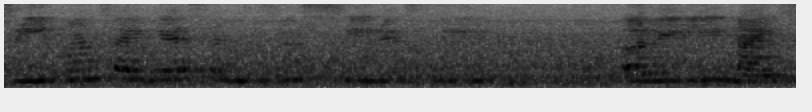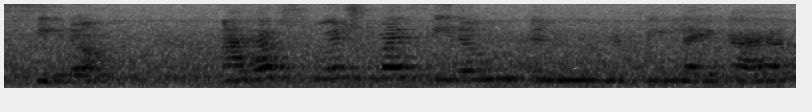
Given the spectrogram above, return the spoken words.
three months I guess and this is seriously a really nice serum. I have switched my serum in between like I have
